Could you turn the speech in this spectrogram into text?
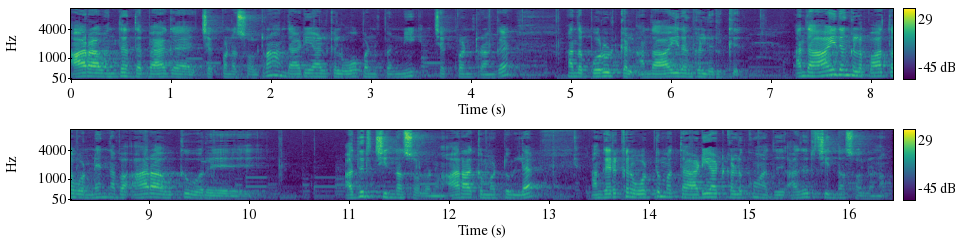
ஆரா வந்து அந்த பேகை செக் பண்ண சொல்கிறான் அந்த அடியாள்கள் ஓப்பன் பண்ணி செக் பண்ணுறாங்க அந்த பொருட்கள் அந்த ஆயுதங்கள் இருக்குது அந்த ஆயுதங்களை பார்த்த உடனே நம்ம ஆராவுக்கு ஒரு அதிர்ச்சின்னு தான் சொல்லணும். ஆராவுக்கு மட்டும் இல்லை அங்கே இருக்கிற ஒட்டுமொத்த அடியாட்களுக்கும் அது அதிர்ச்சின்னு தான் சொல்லணும்.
